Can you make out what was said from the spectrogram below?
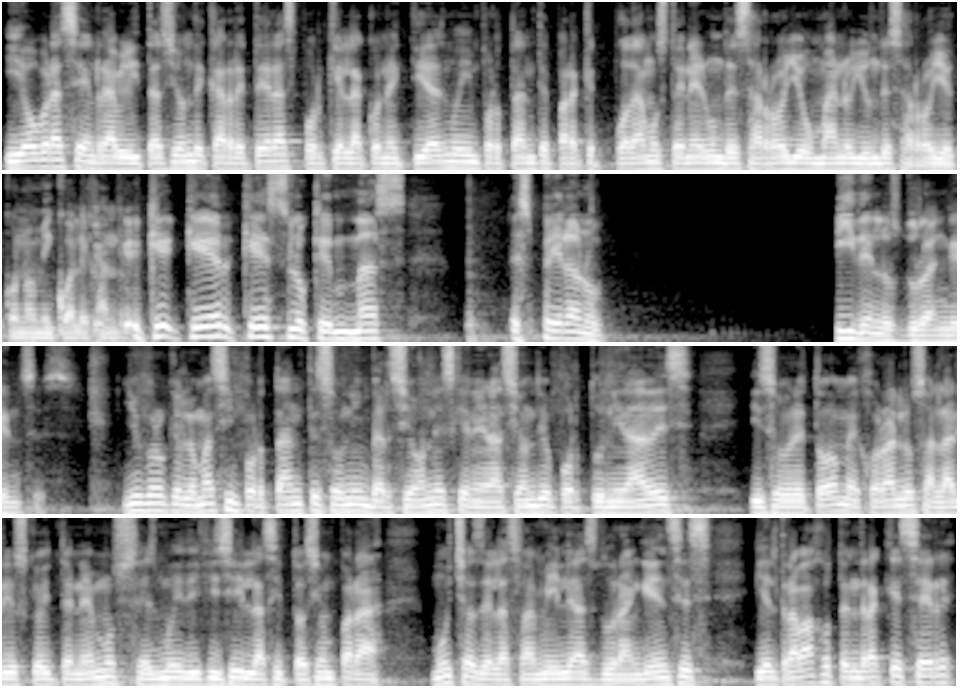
y obras en rehabilitación de carreteras porque la conectividad es muy importante para que podamos tener un desarrollo humano y un desarrollo económico, Alejandro. ¿Qué, qué, qué es lo que más esperan o piden los duranguenses? Yo creo que lo más importante son inversiones, generación de oportunidades y sobre todo mejorar los salarios que hoy tenemos. Es muy difícil la situación para muchas de las familias duranguenses y el trabajo tendrá que ser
